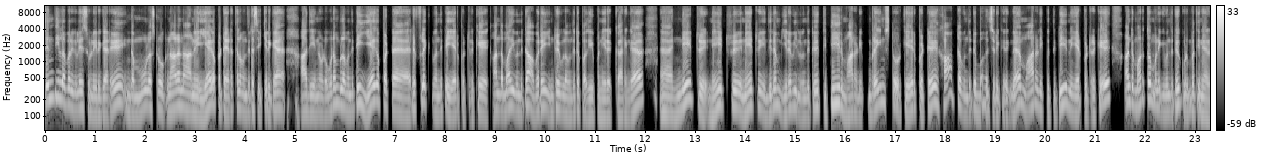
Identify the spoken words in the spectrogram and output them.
செந்தில் அவர்களே சொல்லியிருக்காரு. இந்த மூல ஸ்ட்ரோக்னால நான் ஏகப்பட்ட இடத்துல வந்துட்டு சிக்கியிருக்கேன். அது என்னோட உடம்புல வந்துட்டு ஏகப்பட்ட ரிஃப்ளெக்ட் வந்துட்டு ஏற்பட்டிருக்கு. அந்த மாதிரி வந்துட்டு அவரே இன்டர்வியூவில் வந்துட்டு பதிவு பண்ணியிருக்காருங்க. நேற்று நேற்று நேற்று நேற்றைய தினம் இரவில் வந்துட்டு திடீர் மாரடைப்பு பிரெயின் ஸ்டோருக்கு ஏற்பட்டு ஹார்ட்டை வந்துட்டு பாதிச்சிருக்குங்க. மாரடைப்பு திடீர்னு ஏற்பட்டிருக்கு. அந்த மருத்துவமனைக்கு வந்துட்டு குடும்பத்தினர்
